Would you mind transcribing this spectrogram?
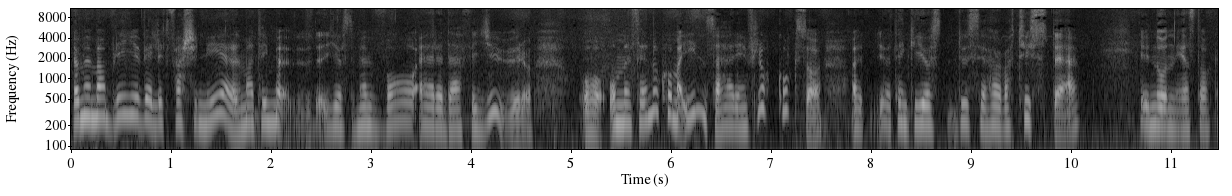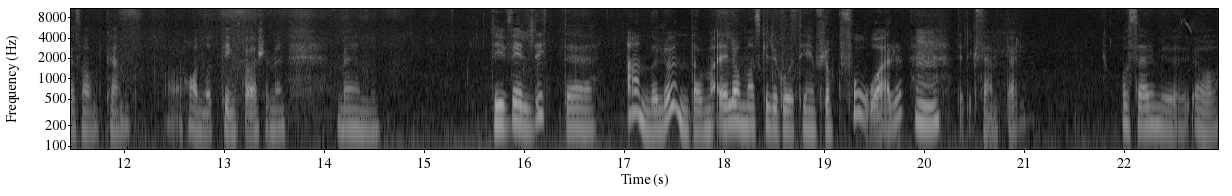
Ja, men man blir ju väldigt fascinerad. Man tänker, just men vad är det där för djur? Och, och men sen att komma in så här i en flock också. Jag tänker just, du ser, hör vad tyst det är. Det är någon enstaka som kan ha någonting för sig. Men, men det är väldigt eh, annorlunda. Eller om man skulle gå till en flock får Mm. till exempel. Och så är de ju ja,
